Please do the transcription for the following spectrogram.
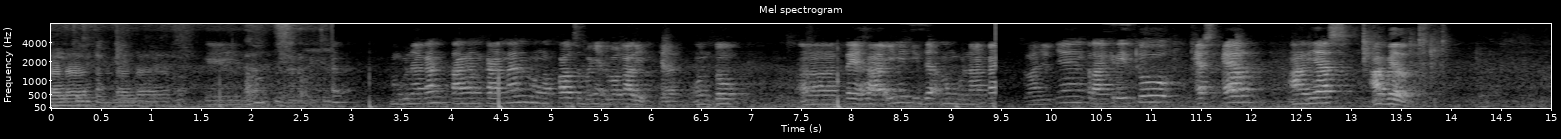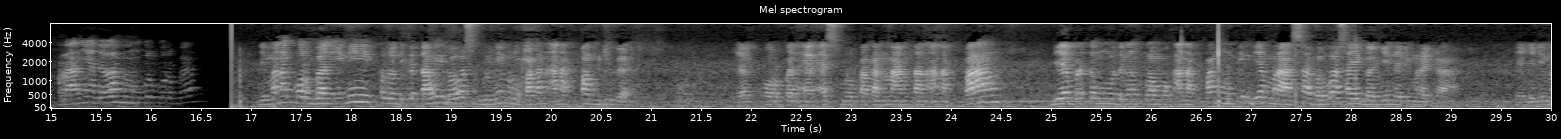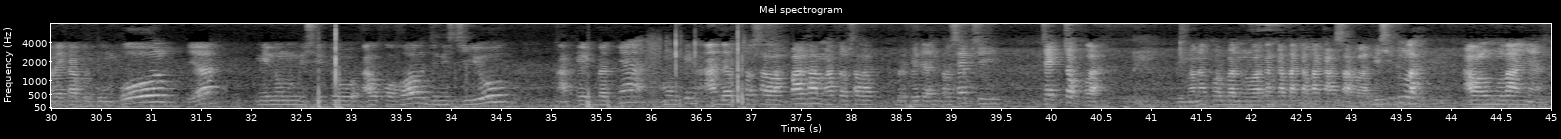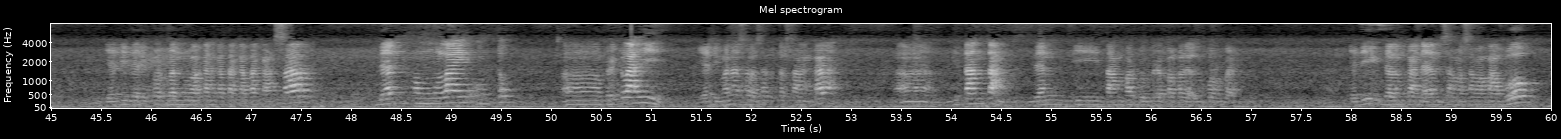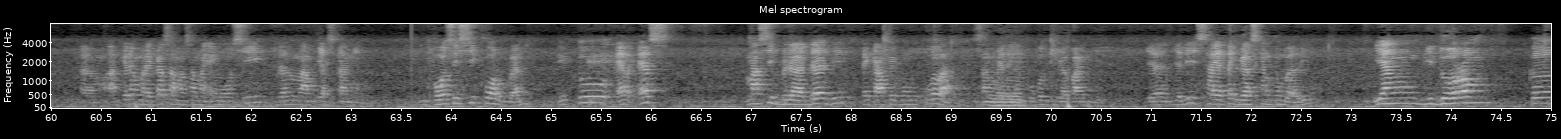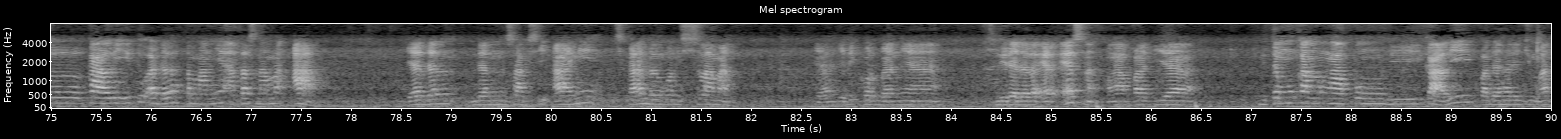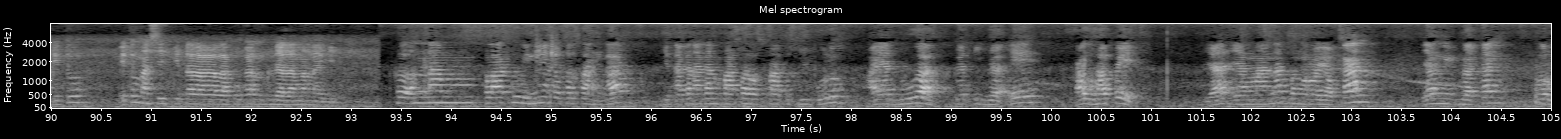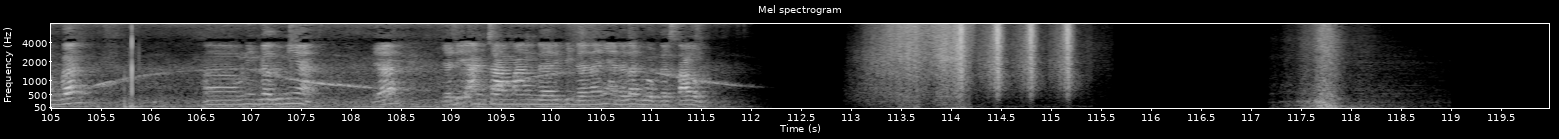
tanda tanda menggunakan tangan kanan mengepal sebanyak dua kali. Ya untuk eh, TH ini tidak menggunakan. Selanjutnya yang terakhir itu SR alias Abel. Perannya adalah memukul korban. Di mana korban ini perlu diketahui bahwa sebelumnya merupakan anak pang juga. Ya korban RS merupakan mantan anak pang dia bertemu dengan kelompok anak pang mungkin dia merasa bahwa saya bagian dari mereka. Ya jadi mereka berkumpul ya minum di situ alkohol jenis ciu. Akibatnya mungkin ada salah paham atau salah perbedaan persepsi cekcok lah. Di mana korban mengeluarkan kata-kata kasar lah. Di situlah awal mulanya. Jadi dari korban mengeluarkan kata-kata kasar dan memulai untuk eh, berkelahi. Ya di mana salah satu tersangka eh, ditantang dan ditampar beberapa kali oleh korban. Jadi dalam keadaan sama-sama mabuk em, akhirnya mereka sama-sama emosi dan melampiaskannya. Posisi korban itu RS masih berada di TKP Pengumpulan sampai Hmm. dengan pukul 3 pagi. Ya jadi saya tegaskan kembali yang didorong ke kali itu adalah temannya atas nama A. Ya dan dan saksi A ini sekarang dalam kondisi selamat ya jadi korbannya sendiri adalah RS nah mengapa dia ditemukan mengapung di kali pada hari Jumat itu itu masih kita lakukan pendalaman lagi. Keenam pelaku ini atau tersangka kita kenakan pasal 170 ayat 2 ke 3E KUHP ya yang mana pengeroyokan yang mengakibatkan korban e, meninggal dunia. Ya jadi ancaman dari pidananya adalah 12 tahun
